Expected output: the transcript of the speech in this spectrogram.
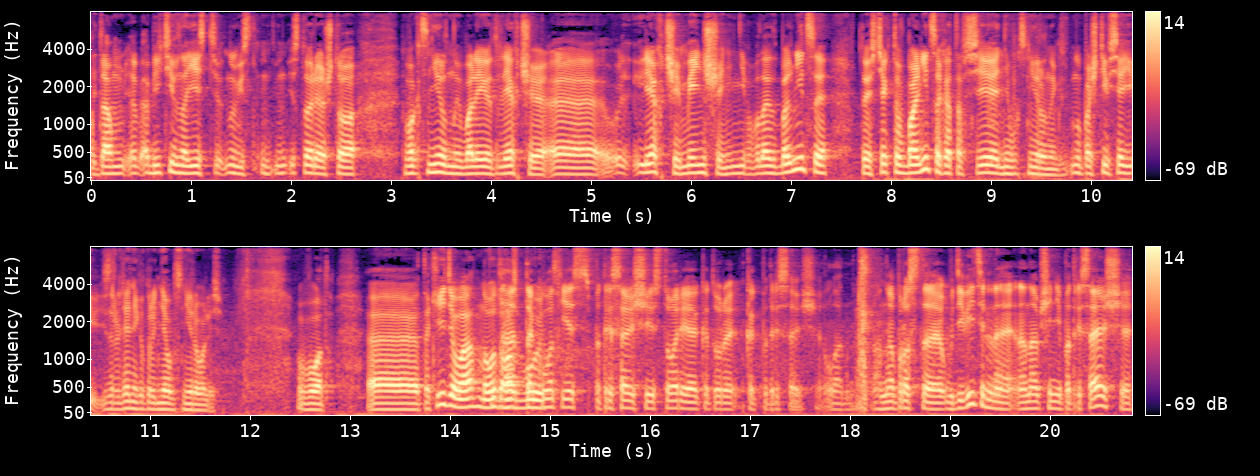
И там объективно есть ну, ис- история, что вакцинированные болеют легче, э, легче, меньше, не попадают в больницы. То есть те, кто в больницах, это все невакцинированные, ну почти все израильтяне, которые не вакцинировались. Вот. Э, такие дела. Но вот Да, у нас так будет... вот есть потрясающая история, которая... Как потрясающая? Ладно. Она просто удивительная, она вообще не потрясающая.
